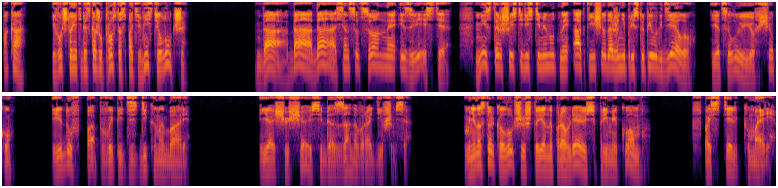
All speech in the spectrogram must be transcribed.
Пока. И вот что я тебе скажу, просто спать вместе лучше. Да, да, да, сенсационное известие. Мистер шестидесятиминутный акт еще даже не приступил к делу. Я целую ее в щеку и иду в паб выпить с Диком и Барри. Я ощущаю себя заново родившимся. Мне настолько лучше, что я направляюсь прямиком в постель к Мэри.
